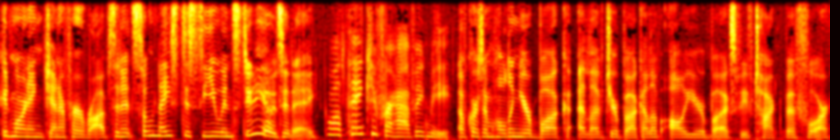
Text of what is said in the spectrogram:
Good morning, Jennifer Robson. It's so nice to see you in studio today. Well, thank you for having me. Of course, I'm holding your book. I loved your book. I love all your books. We've talked before.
